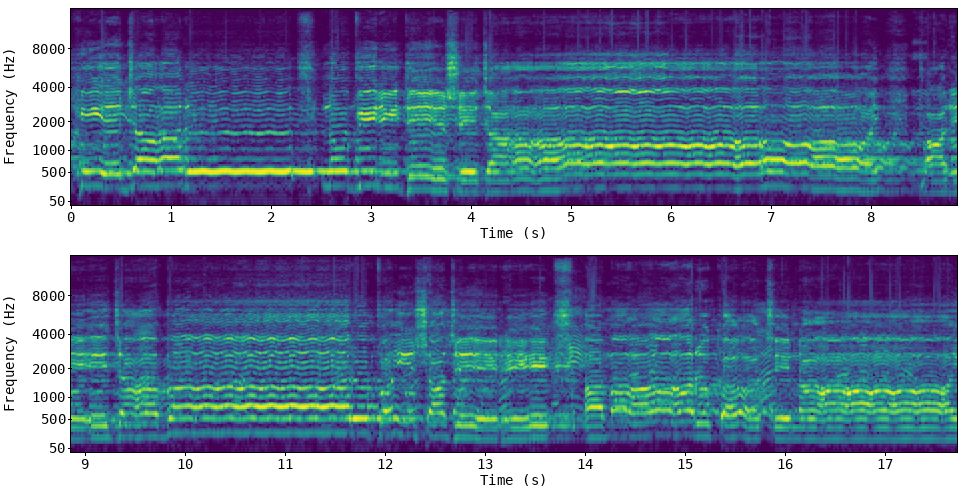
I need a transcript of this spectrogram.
সখিয়ে যারে, নবীর দেশে যায়। পারে যাবার পয়সা যে রে, আমার কাছে নাই।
